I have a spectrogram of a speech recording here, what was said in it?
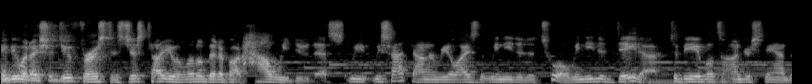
Maybe what I should do first is just tell you a little bit about how we do this. We, we sat down and realized that we needed a tool. We needed data to be able to understand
